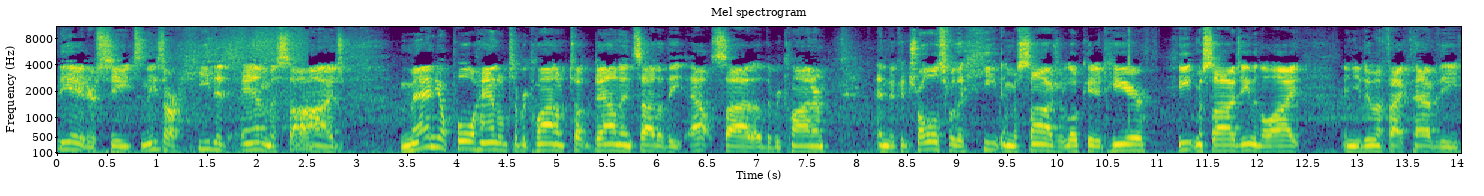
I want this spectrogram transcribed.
theater seats, and these are heated and massage. Manual pull handle to recline them tucked down inside of the outside of the recliner. And the controls for the heat and massage are located here. Heat, massage, even the light. And you do in fact have the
